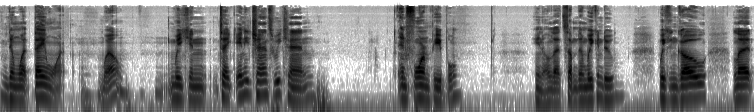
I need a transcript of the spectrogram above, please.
than what they want. Well, we can take any chance we can, inform people. You know, that's something we can do. We can go let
